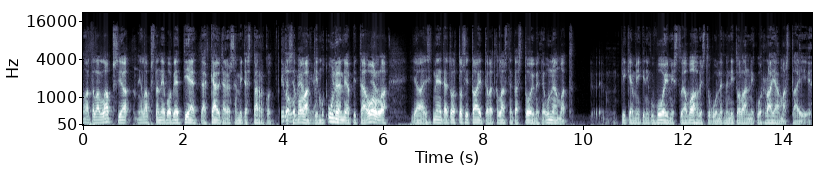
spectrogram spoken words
ajatellaan lapsia, niin lapsista ne ei voi vielä tietää käytännössä, mitä se tarkoittaa, mitä se vaatii, mutta unelmia pitää olla. Ja, ja sitten meidän täytyy olla tosi taitavia, jotka lasten kanssa toimii, että ne unelmat eh, pikemminkin niin kuin voimistuu ja vahvistuu, kun että me niitä ollaan niin kuin rajamassa tai...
